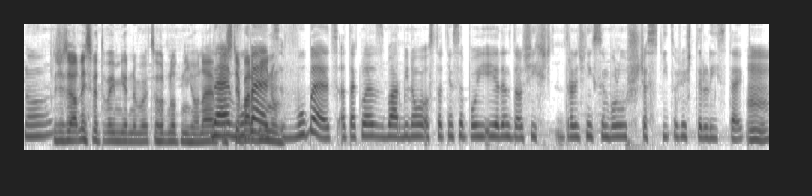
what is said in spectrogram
no... Takže žádný světový mír nebo něco hodnotného, ne, ne, prostě vůbec, Barbínu. vůbec. A takhle s Barbínou ostatně se pojí i jeden z dalších tradičních symbolů štěstí, což je čtyřlístek. Mm.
